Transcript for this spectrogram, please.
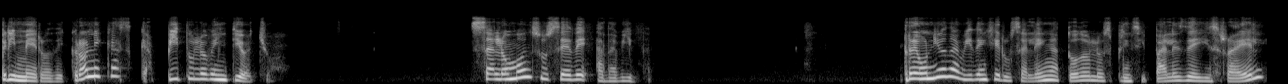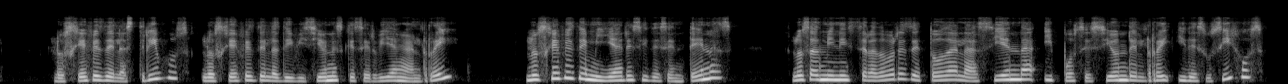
Primero de Crónicas, capítulo 28. Salomón sucede a David. Reunió David en Jerusalén a todos los principales de Israel, los jefes de las tribus, los jefes de las divisiones que servían al rey, los jefes de millares y de centenas, los administradores de toda la hacienda y posesión del rey y de sus hijos,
